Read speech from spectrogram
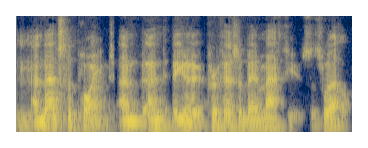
Mm. And that's the point. And, and, you know, Professor Ben Mathews as well.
